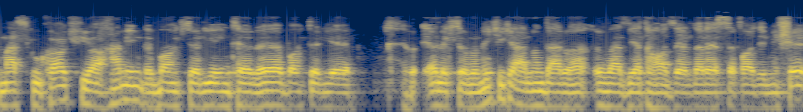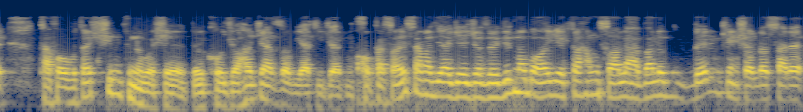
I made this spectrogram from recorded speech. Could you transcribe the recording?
مسکوکاک یا همین بانکداری اینتر بانکداری الکترونیکی که الان در وضعیت حاضر داره استفاده میشه تفاوتاش چی می‌تونه باشه؟ کجاها جذابیت ایجاد می‌کنه؟ خب پس آقای سمدی اگه اجازه بدید ما با آقای یکتا همون سال اول بریم که انشالله سر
